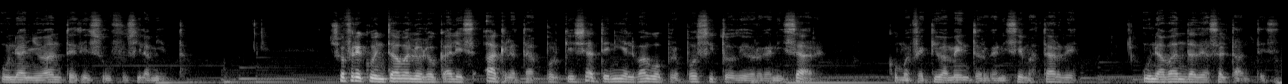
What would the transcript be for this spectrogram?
un año antes de su fusilamiento. Yo frecuentaba los locales ácratas porque ya tenía el vago propósito de organizar, como efectivamente organicé más tarde, una banda de asaltantes.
